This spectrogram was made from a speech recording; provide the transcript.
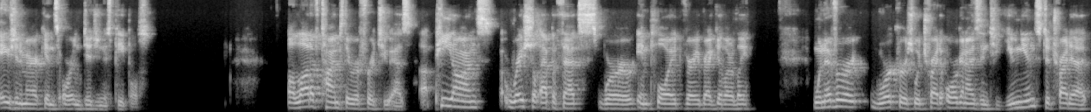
Asian Americans, or indigenous peoples. A lot of times they're referred to as uh, peons. Racial epithets were employed very regularly whenever workers would try to organize into unions to try to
